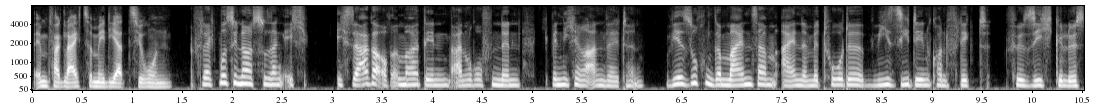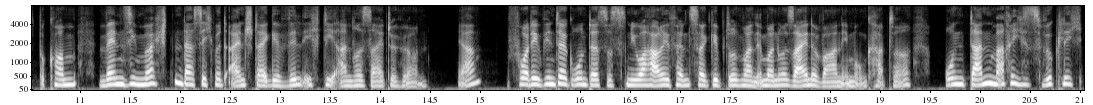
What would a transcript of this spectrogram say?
im Vergleich zur Mediation. Vielleicht muss ich noch dazu sagen, ich, ich sage auch immer den Anrufenden, ich bin nicht Ihre Anwältin. Wir suchen gemeinsam eine Methode, wie Sie den Konflikt für sich gelöst bekommen. Wenn Sie möchten, dass ich mit einsteige, will ich die andere Seite hören. Ja? Vor dem Hintergrund, dass es New Hari-Fenster gibt und man immer nur seine Wahrnehmung hatte. Und dann mache ich es wirklich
